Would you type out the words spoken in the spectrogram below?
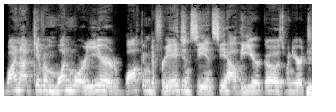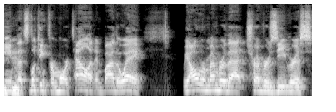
why not give him one more year, walk him to free agency, and see how the year goes when you're a team mm-hmm. that's looking for more talent? And by the way, we all remember that Trevor Zegras,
